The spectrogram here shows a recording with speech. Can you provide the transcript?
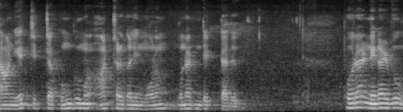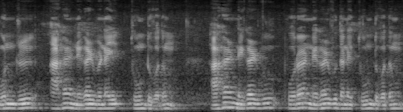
தான் ஏற்றிட்ட குங்கும ஆற்றல்களின் மூலம் உணர்ந்திட்டது. புற நிகழ்வு ஒன்று அக நிகழ்வினை தூண்டுவதும் அக நிகழ்வு புற நிகழ்வுதனை தூண்டுவதும்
